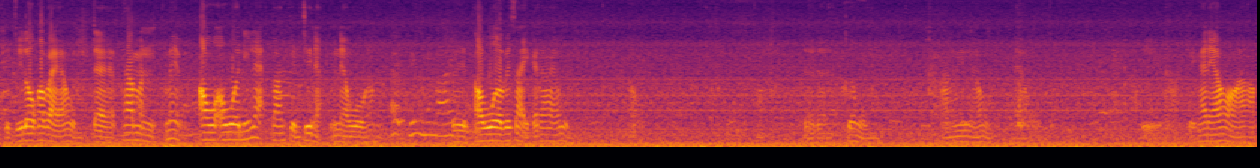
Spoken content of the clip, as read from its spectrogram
เขียนชื่อโลกเข้าไปครับผมแต่ถ้ามันไม่เอาเอาเวอร์นี้แหละการเขียนชื่อเนี่ยแนวเวอร์ครับผมเอาเวอร์ไปใส่ก็ได้ครับผมเดี๋ยวเดี๋ยวเครื่องผมทางนี้นะครับผม แล้วดีนะครับเพียงแค่นี้ก็พอนะครับ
